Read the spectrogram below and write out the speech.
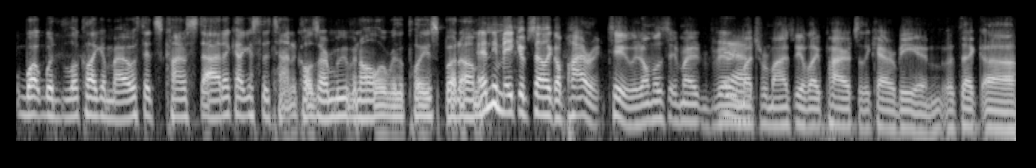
what would look like a mouth, it's kind of static. I guess the tentacles are moving all over the place, but um And they make him sound like a pirate too. It almost it might very Yeah. much reminds me of like Pirates of the Caribbean. With like uh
